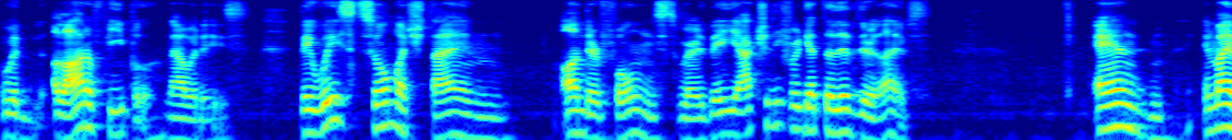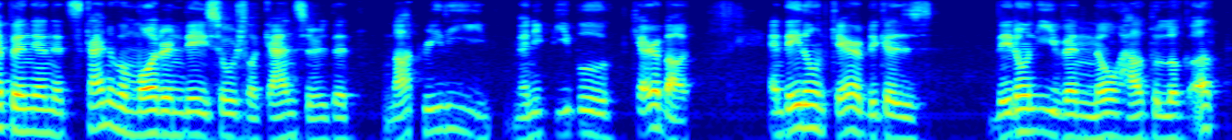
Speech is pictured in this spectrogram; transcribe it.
with a lot of people nowadays. They waste so much time on their phones where they actually forget to live their lives. And in my opinion, it's kind of a modern day social cancer that not really many people care about. And they don't care because they don't even know how to look up.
